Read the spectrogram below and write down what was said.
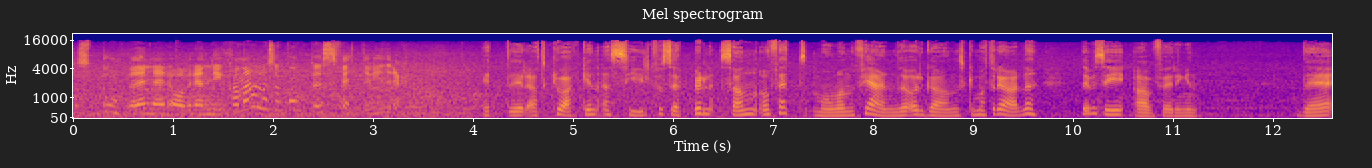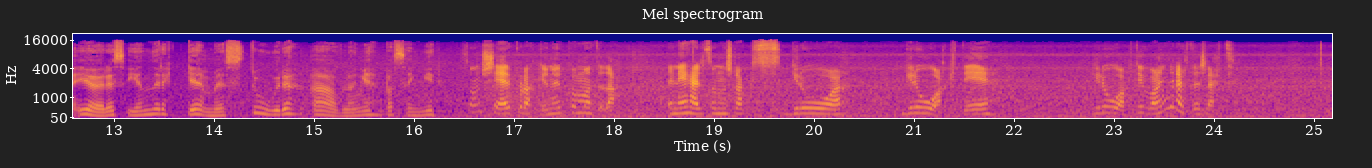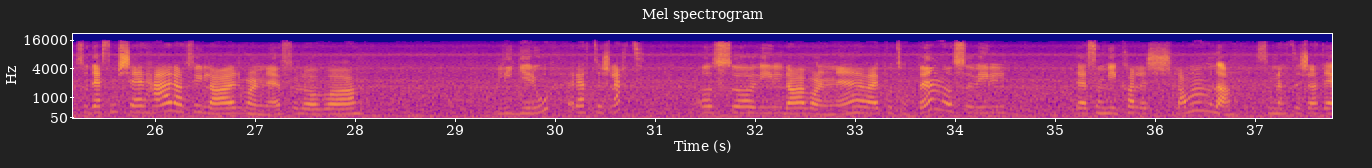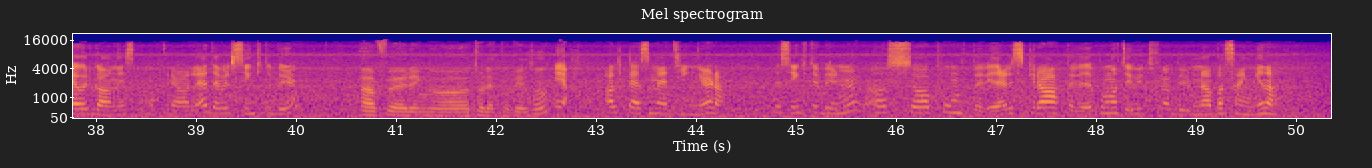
Så stumper den der over en ny kanal, og så pumpes fettet videre. Etter at kloakken er silt for søppel, sand og fett, må man fjerne det organiske materialet, dvs. Si avføringen. Det gjøres i en rekke med store, avlange bassenger. Sånn ser kloakken ut, på en måte. da. Den er helt sånn slags grå, gråaktig gråaktig vann, rett og slett. Så det som skjer her, er at vi lar vannet få lov å ligge i ro, rett og slett. Og så vil da vannet være på toppen, og så vil det som vi kaller slam, da, som rett og slett er organisk materiale, det vil synke til bunnen. Avføring og toalettpapir og sånn? Ja. Alt det som er tyngre, da. Det synker til bunnen, og så pumper vi det, eller skraper vi det på en måte ut fra bunnen av bassenget, da.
